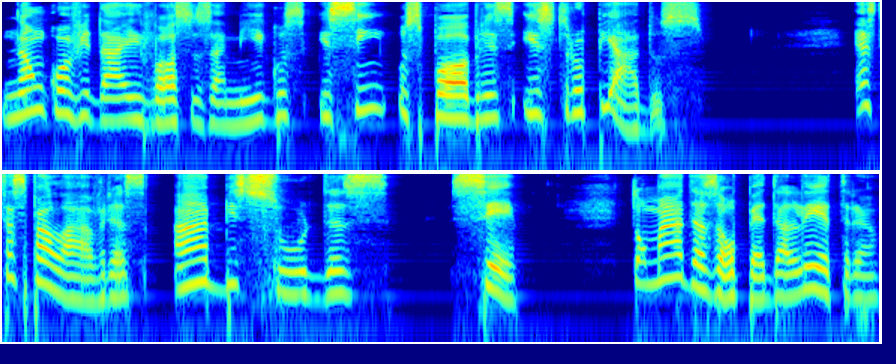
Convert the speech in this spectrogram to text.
não convidai vossos amigos, e sim os pobres e estropiados. Estas palavras absurdas, se tomadas ao pé da letra,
